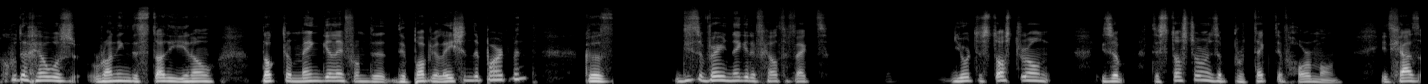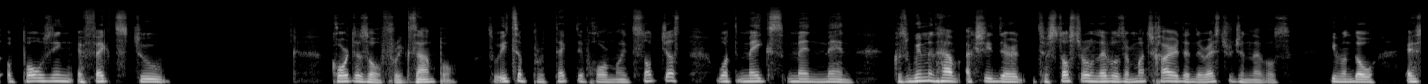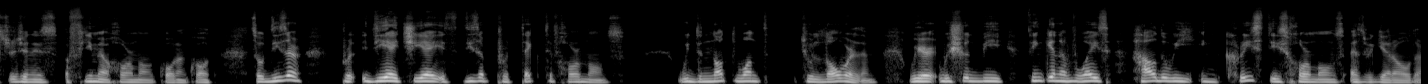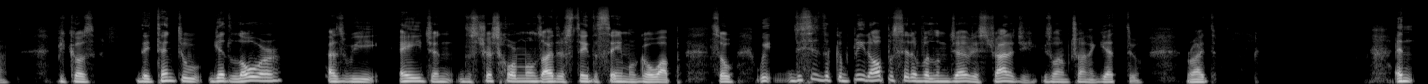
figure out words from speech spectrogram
who the hell was running the study? You know, Dr. Mengele from the depopulation department? Because these are very negative health effects. Your testosterone is a testosterone is a protective hormone. It has opposing effects to cortisol, for example. So it's a protective hormone. It's not just what makes men men, because women have actually their testosterone levels are much higher than their estrogen levels, even though estrogen is a female hormone, quote unquote. So these are DHEA. It's, these are protective hormones. We do not want to lower them. We are we should be thinking of ways how do we increase these hormones as we get older, because they tend to get lower as we age and the stress hormones either stay the same or go up. So we this is the complete opposite of a longevity strategy is what i'm trying to get to right? And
